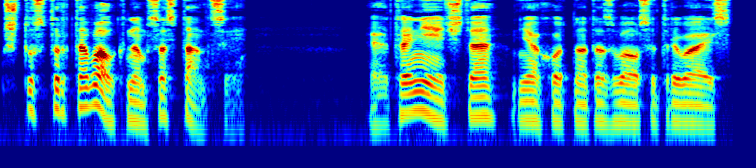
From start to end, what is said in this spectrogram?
что стартовал к нам со станции?» «Это нечто», — неохотно отозвался Тревайс.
